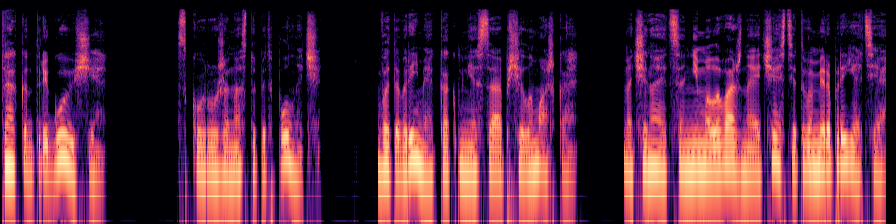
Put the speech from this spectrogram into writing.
так интригующе. Скоро уже наступит полночь. В это время, как мне сообщила Машка, начинается немаловажная часть этого мероприятия,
